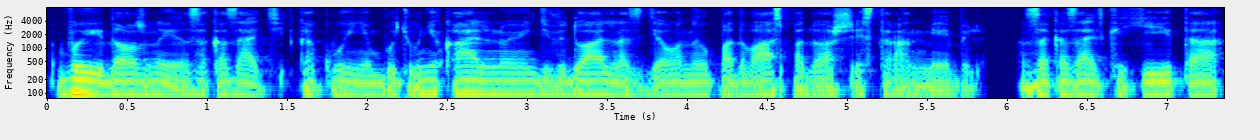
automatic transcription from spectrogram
Вы должны заказать какую-нибудь уникальную, индивидуально сделанную под вас, под ваш ресторан мебель. Заказать какие-то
